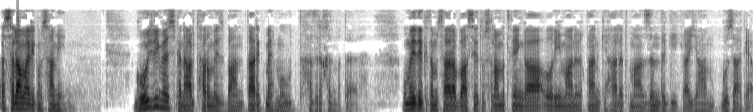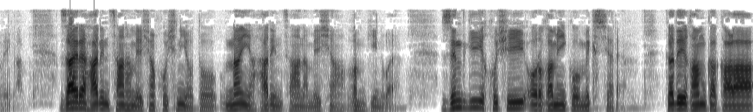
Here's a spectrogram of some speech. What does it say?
السلام علیکم سامعین۔ گوجری میں اس کنال تھارو میزبان طارق محمود حضر خدمت ہے۔ امید ہے کہ تم سارا باسے تو سلامت ویں گا اور ایمان و اقان کی حالت ماں زندگی کا یام گزاریا ویں گا۔ ظاہر ہے، ہر انسان ہمیشہ خوش نہیں ہو تو نہ ہی ہر انسان ہمیشہ غمگین ہوا ہے۔ زندگی خوشی اور غمی کو مکسچر ہے۔ کدے غم کا کاڑا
